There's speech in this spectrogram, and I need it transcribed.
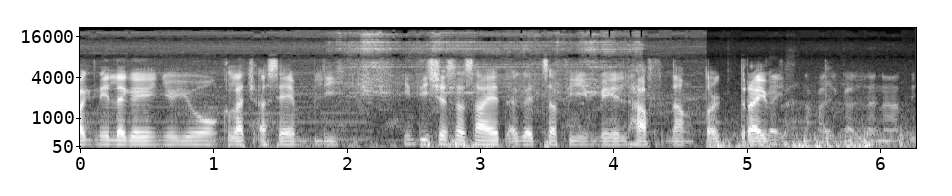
pag nilagay nyo yung clutch assembly, hindi siya sasayad agad sa female half ng torque drive. Guys, nakalkal na natin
